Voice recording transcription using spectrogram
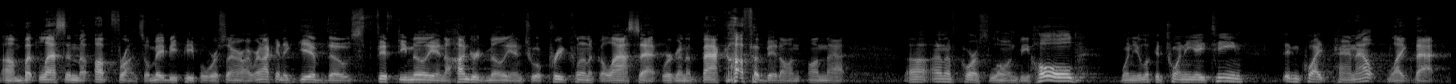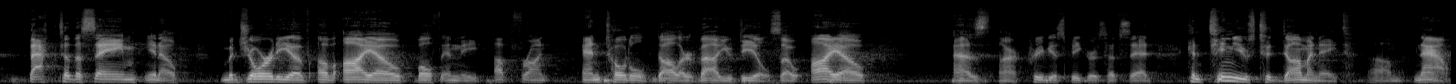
but less in the upfront. So maybe people were saying, all right, we're not going to give those 50 million, 100 million to a preclinical asset. We're going to back off a bit on, that. Uh, and of course, lo and behold, when you look at 2018, didn't quite pan out like that. Back to the same, you know, majority of, IO, both in the upfront and total dollar value deals. So IO, as our previous speakers have said, continues to dominate. Um, now,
